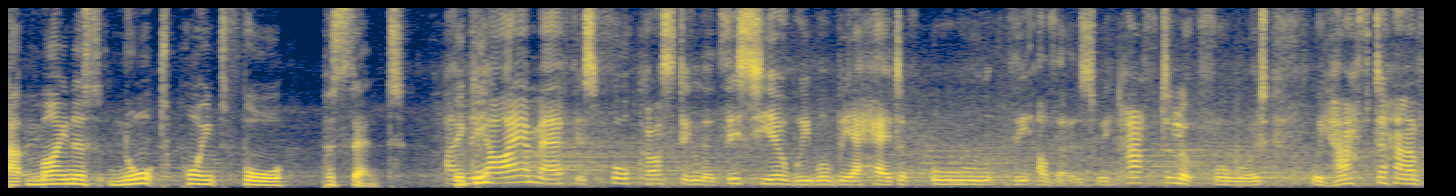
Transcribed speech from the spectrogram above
at minus 0.4%. And Vicky? the IMF is forecasting that this year we will be ahead of all the others. We have to look forward. We have to have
